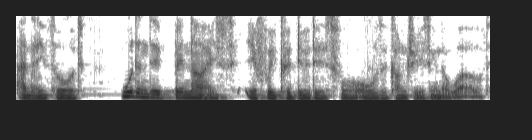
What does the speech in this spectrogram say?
And they thought, wouldn't it be nice if we could do this for all the countries in the world?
